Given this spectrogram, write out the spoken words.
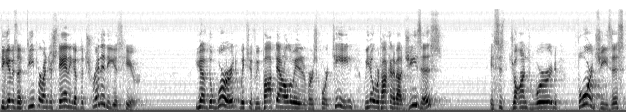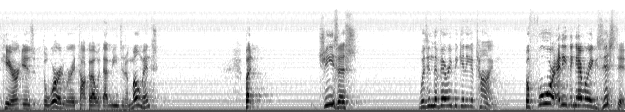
to give us a deeper understanding of the Trinity is here. You have the Word, which if we pop down all the way to verse 14, we know we're talking about Jesus. It's just John's word for Jesus here is the Word. We're going to talk about what that means in a moment. But Jesus was in the very beginning of time. Before anything ever existed,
